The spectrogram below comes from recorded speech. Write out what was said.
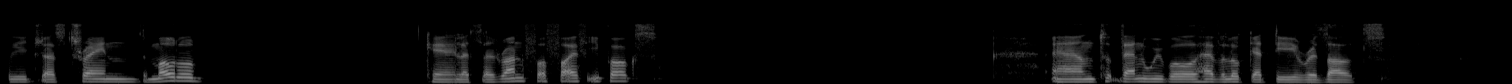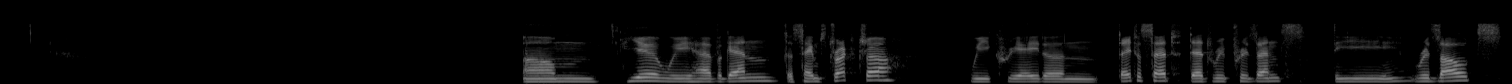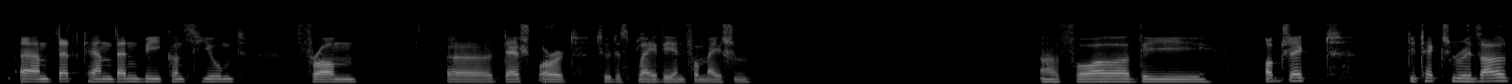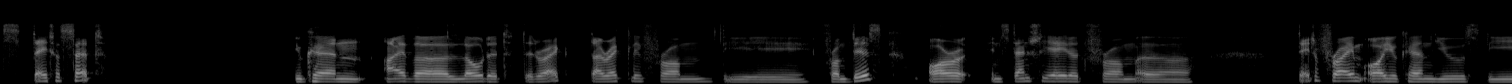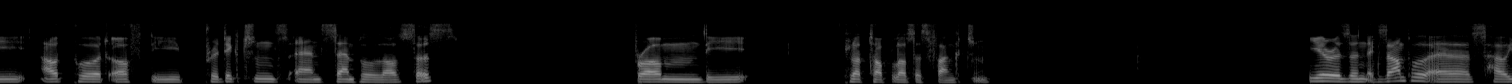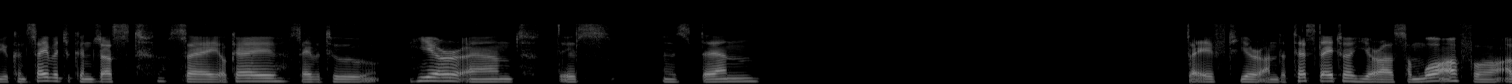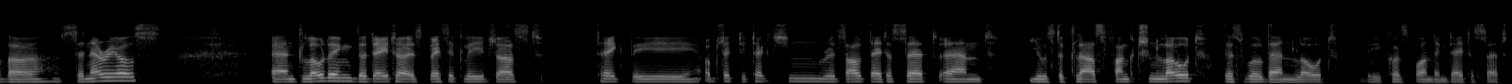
We just train the model. Okay, let's let run for five epochs. And then we will have a look at the results. Um, here we have again the same structure. We create a data set that represents the results and that can then be consumed from a dashboard to display the information. Uh, for the object detection results dataset, you can either load it direct directly from the from disk or instantiate it from a data frame or you can use the output of the predictions and sample losses from the plot top losses function. Here is an example as how you can save it. You can just say, okay, save it to here, and this is then saved here under test data. Here are some more for other scenarios. And loading the data is basically just take the object detection result dataset and use the class function load. This will then load the corresponding data set.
